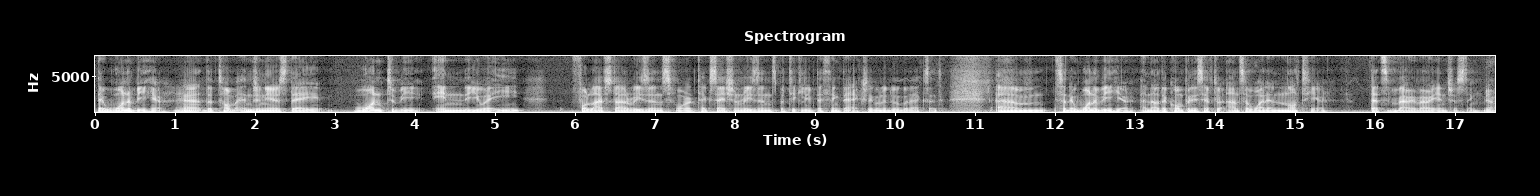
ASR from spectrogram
they want to be here. Mm. Yeah, the top engineers they want to be in the UAE for lifestyle reasons, for taxation reasons, particularly if they think they're actually going to do a good exit. Um, so they want to be here, and now the companies have to answer why they're not here. That's very very interesting. Yeah.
